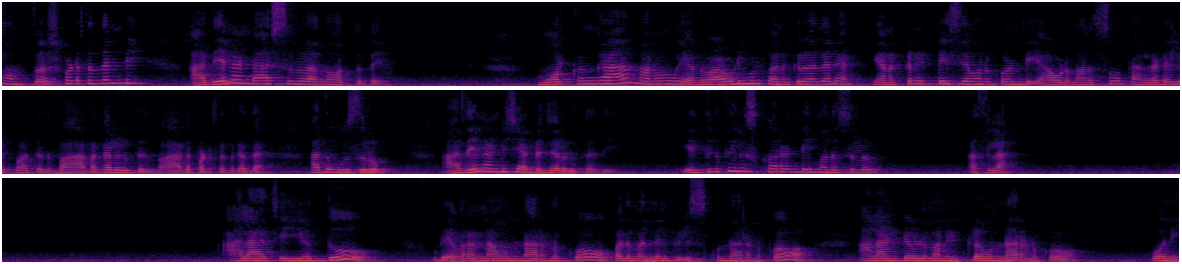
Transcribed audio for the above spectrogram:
సంతోషపడుతుందండి. అదేనండి ఆశీర్వాదం వస్తుంది మూర్ఖంగా మనం ఎదవావిడి ఇప్పుడు పనికిరాదని వెనక్కి నెట్టేసామనుకోండి ఆవిడ మనసు తల్లడెళ్ళిపోతుంది బాధ కలుగుతుంది బాధపడుతుంది కదా. అది ఉసురు. అదేనండి చెడ్డ జరుగుతుంది. ఎందుకు తెలుసుకోరండి మనసులు? అసలు అలా చేయొద్దు ఇప్పుడు ఎవరన్నా ఉన్నారనుకో పది మందిని పిలుచుకున్నారనుకో అలాంటి వాళ్ళు మన ఇంట్లో ఉన్నారనుకో పోనీ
